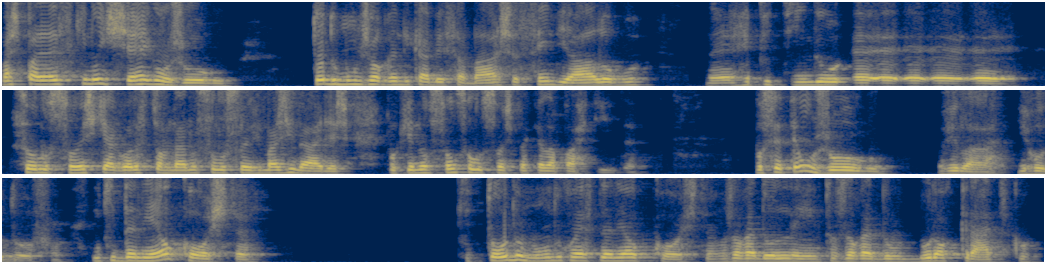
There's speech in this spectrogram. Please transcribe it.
mas parece que não enxergam o jogo. Todo mundo jogando de cabeça baixa, sem diálogo, né? repetindo é, é, é, é soluções que agora se tornaram soluções imaginárias, porque não são soluções para aquela partida. Você tem um jogo, Vilar e Rodolfo, em que Daniel Costa que todo mundo conhece Daniel Costa, um jogador lento, um jogador burocrático,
